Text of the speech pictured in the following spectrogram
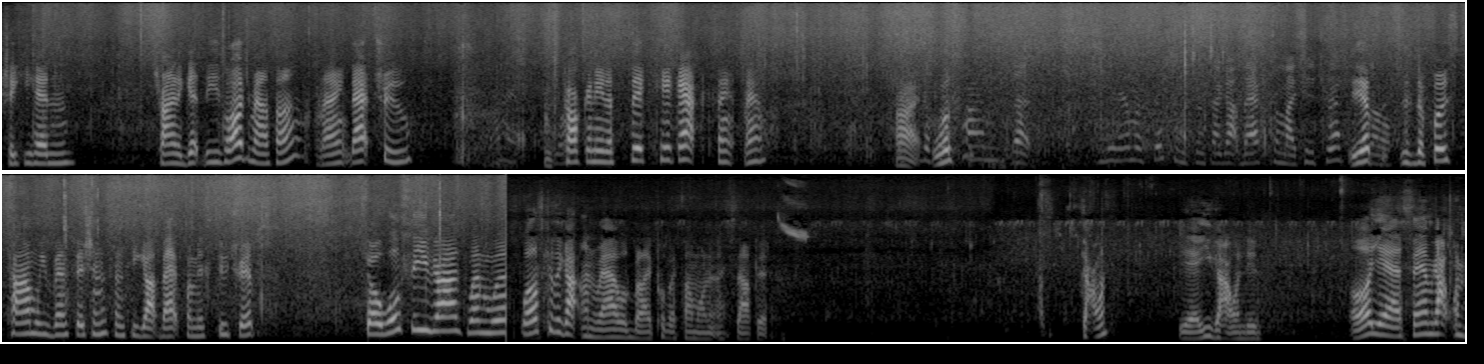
shaky heading, trying to get these largemouths, huh? Ain't that true? I'm talking in a thick hick accent now. Alright, the well, first time that me and him are fishing since I got back from my two trips. Yep, So this is the first time we've been fishing since he got back from his two trips. So we'll see you guys when we're. Well, it's because it got unraveled, but I put my thumb on it and I stopped it. Got one? Yeah, you got one, dude. Oh, yeah, Sam got one.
